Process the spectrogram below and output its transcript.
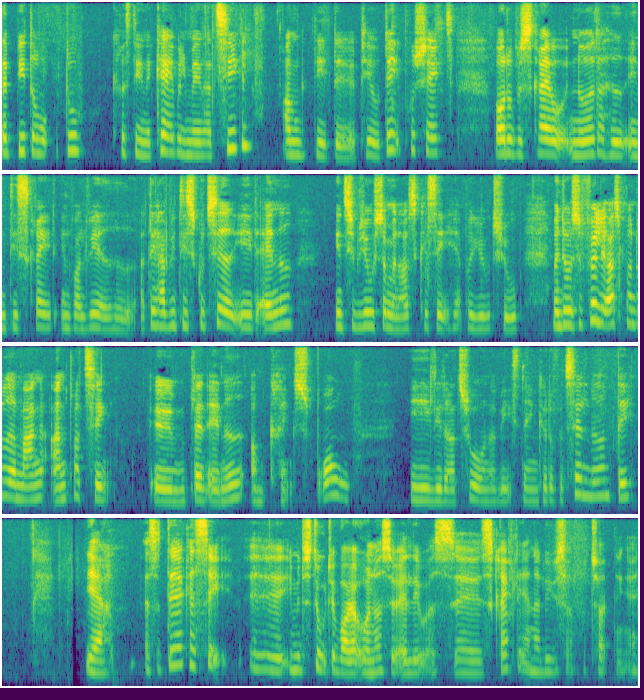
der bidrog du, Christine Kabel, med en artikel om dit øh, phd projekt hvor du beskrev noget, der hed en diskret involverethed. Og det har vi diskuteret i et andet interview, som man også kan se her på YouTube. Men du har selvfølgelig også fundet ud af mange andre ting, øh, blandt andet omkring sprog i litteraturundervisningen. Kan du fortælle noget om det? Ja, altså det jeg kan se øh, i mit studie, hvor jeg undersøger elevers øh, skriftlige analyser og fortolkninger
